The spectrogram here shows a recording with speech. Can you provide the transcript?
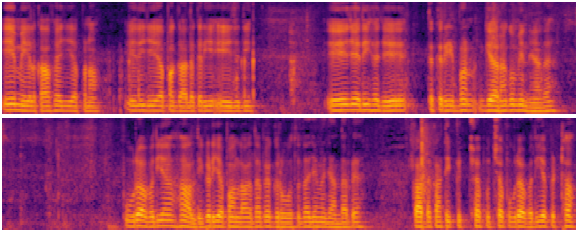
ਇਹ ਮੇਲ ਕਾਫ ਹੈ ਜੀ ਆਪਣਾ। ਇਹਦੀ ਜੇ ਆਪਾਂ ਗੱਲ ਕਰੀਏ ਏਜ ਦੀ ਏਜ ਇਹਦੀ ਹਜੇ ਤਕਰੀਬਨ 11 ਕੁ ਮਹੀਨਿਆਂ ਦਾ ਪੂਰਾ ਵਧੀਆ ਹਾਲ ਦੀ ਘੜੀ ਆਪਾਂ ਨੂੰ ਲੱਗਦਾ ਪਿਆ ਗਰੋਥ ਦਾ ਜਿਵੇਂ ਜਾਂਦਾ ਪਿਆ। ਕੱਦ ਕਾਠੀ ਪਿੱਛਾ ਪੁੱਛਾ ਪੂਰਾ ਵਧੀਆ ਪਿੱਠਾ।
